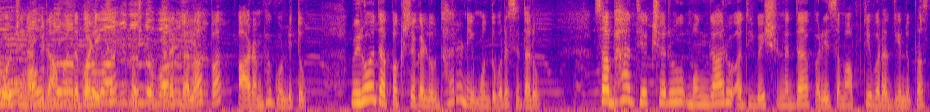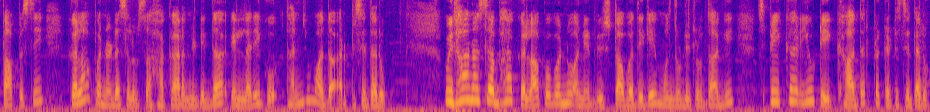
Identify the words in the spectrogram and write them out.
ಭೋಜನ ವಿರಾಮದ ಬಳಿಕ ಪ್ರಶ್ನೋತ್ತರ ಕಲಾಪ ಆರಂಭಗೊಂಡಿತು. ವಿರೋಧ ಪಕ್ಷಗಳು ಧರಣಿ ಮುಂದುವರೆಸಿದರು. ಸಭಾಧ್ಯಕ್ಷರು ಮುಂಗಾರು ಅಧಿವೇಶನದ ಪರಿಸಮಾಪ್ತಿ ವರದಿಯನ್ನು ಪ್ರಸ್ತಾಪಿಸಿ ಕಲಾಪ ನಡೆಸಲು ಸಹಕಾರ ನೀಡಿದ್ದ ಎಲ್ಲರಿಗೂ ಧನ್ಯವಾದ ಅರ್ಪಿಸಿದರು. ವಿಧಾನಸಭಾ ಕಲಾಪವನ್ನು ಅನಿರ್ದಿಷ್ಟಾವಧಿಗೆ ಮುಂದೂಡಿರುವುದಾಗಿ ಸ್ಪೀಕರ್ ಯುಟಿ ಖಾದರ್ ಪ್ರಕಟಿಸಿದರು.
